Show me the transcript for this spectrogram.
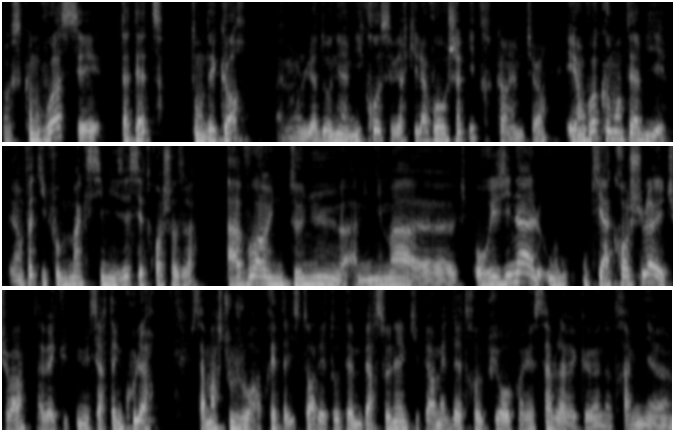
Donc, ce qu'on voit, c'est ta tête, ton décor, on lui a donné un micro, c'est-à-dire qu'il a voix au chapitre quand même, tu vois. Et on voit comment t'es habillé. Et en fait, il faut maximiser ces trois choses-là. Avoir une tenue à minima euh, originale ou, qui accroche l'œil, tu vois, avec une, certaine couleur. Ça marche toujours. Après, tu as l'histoire des totems personnels qui permettent d'être plus reconnaissable avec euh, notre ami euh,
